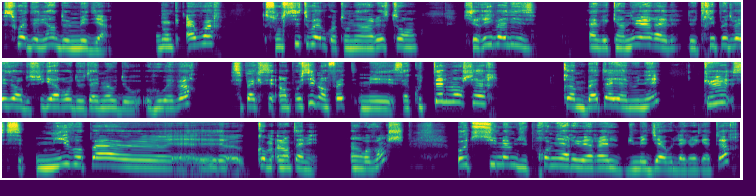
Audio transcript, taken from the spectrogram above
soit des liens de médias. Donc avoir son site web quand on est un restaurant qui rivalise avec un URL de TripAdvisor, de Figaro, de Time Out, de whoever, c'est pas que c'est impossible en fait, mais ça coûte tellement cher comme bataille à mener que c'est mieux vaut pas euh, euh l'entamer. En revanche, au-dessus même du premier URL du média ou de l'agrégateur,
